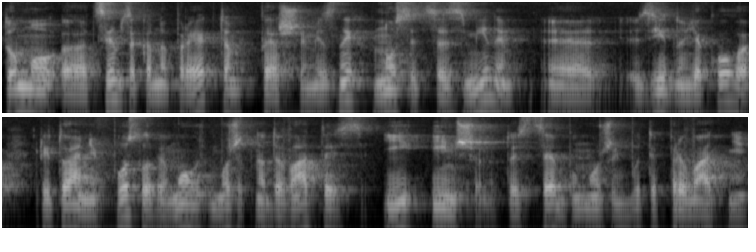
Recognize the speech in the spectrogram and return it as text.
Тому е, цим законопроектом першим із них вносяться зміни, е, згідно якого ритуальні послуги мож- можуть надаватись і іншим. Тобто це можуть бути приватні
